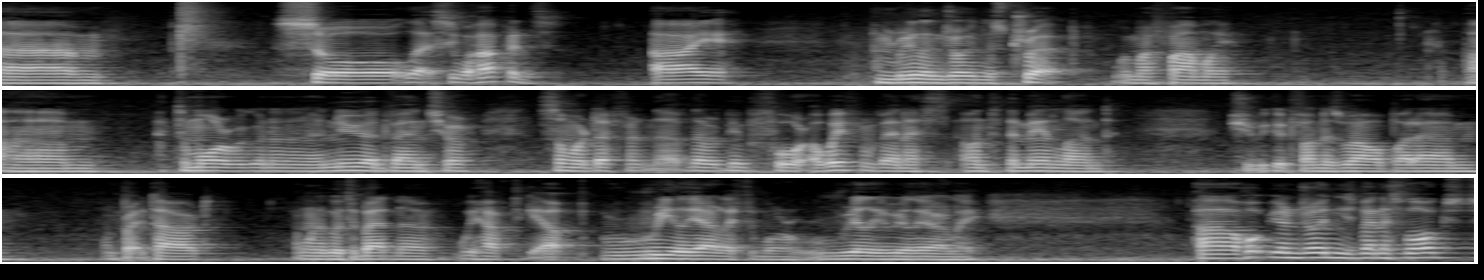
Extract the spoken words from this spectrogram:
Um, so let's see what happens. I am really enjoying this trip with my family. Um, tomorrow we're going on a new adventure, somewhere different that I've never been before, away from Venice onto the mainland. Should be good fun as well, but um, I'm pretty tired. I'm gonna go to bed now. We have to get up really early tomorrow, really, really early. I uh, hope you're enjoying these Venice vlogs.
